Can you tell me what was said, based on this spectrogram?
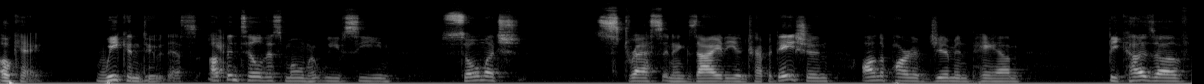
okay, we can do this. Up until this moment, we've seen so much stress and anxiety and trepidation on the part of Jim and Pam because of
